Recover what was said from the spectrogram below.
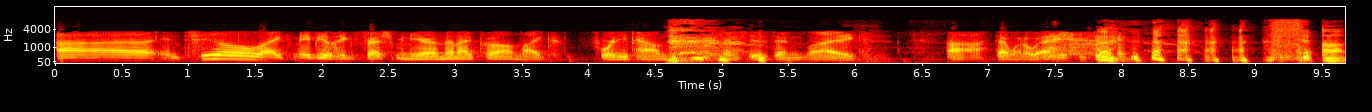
Uh, until like maybe like freshman year, and then I put on like forty pounds of inches, and like uh, that went away. uh,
